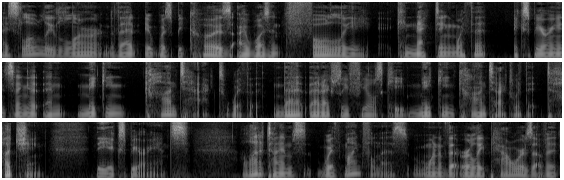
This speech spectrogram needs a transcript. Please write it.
I slowly learned that it was because I wasn't fully connecting with it, experiencing it, and making contact with it. That that actually feels key. Making contact with it, touching the experience. A lot of times with mindfulness, one of the early powers of it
